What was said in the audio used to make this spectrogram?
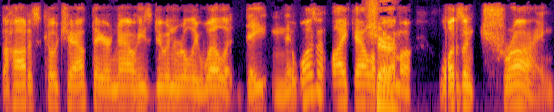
the hottest coach out there. Now he's doing really well at Dayton. It wasn't like Alabama sure. wasn't trying.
